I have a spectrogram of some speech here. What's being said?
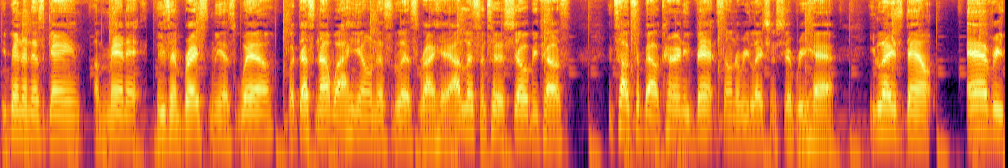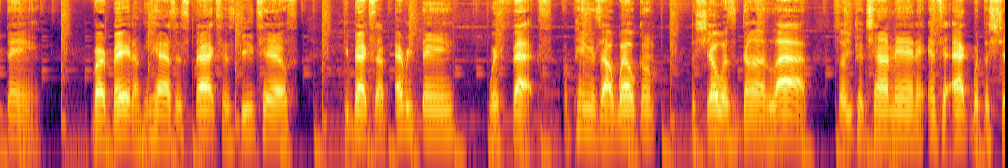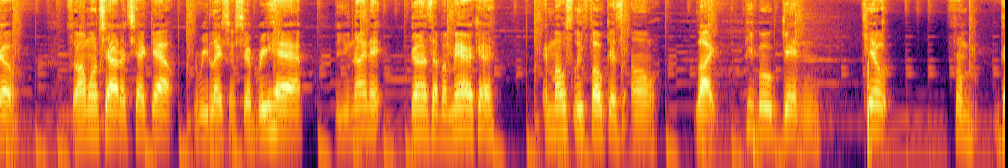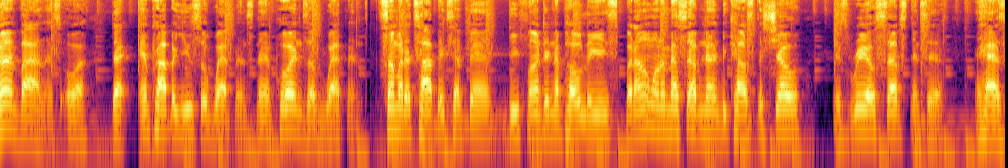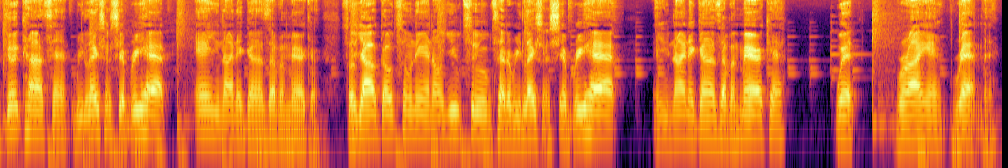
He's been in this game a minute. He's embraced me as well, but that's not why he on this list right here. I listen to his show because he talks about current events on the relationship rehab. He lays down everything verbatim. He has his facts, his details. He backs up everything with facts. Opinions are welcome. The show is done live, so you could chime in and interact with the show. So I want y'all to check out the relationship rehab, the United Guns of America, it mostly focus on like people getting killed from gun violence or the improper use of weapons, the importance of weapons. Some of the topics have been defunding the police, but I don't want to mess up nothing because the show is real substantive. It has good content, relationship rehab, and United Guns of America. So y'all go tune in on YouTube to the relationship rehab and United Guns of America with Brian Redman.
